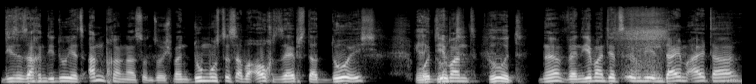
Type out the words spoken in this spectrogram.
diese Sachen, die du jetzt anprangerst und so, ich meine, du musstest aber auch selbst dadurch Ja, und gut, jemand, Gut. ne, wenn jemand jetzt irgendwie in deinem Alter,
